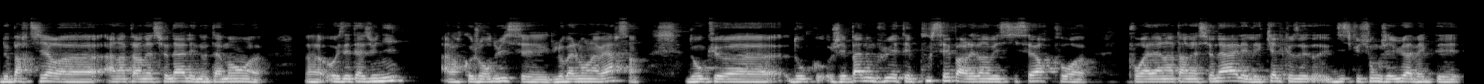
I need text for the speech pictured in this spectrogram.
de partir euh, à l'international et notamment euh, aux États-Unis alors qu'aujourd'hui c'est globalement l'inverse. Donc euh, donc j'ai pas non plus été poussé par les investisseurs pour pour aller à l'international et les quelques discussions que j'ai eues avec des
